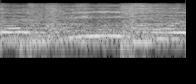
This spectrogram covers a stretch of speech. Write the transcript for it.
that we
